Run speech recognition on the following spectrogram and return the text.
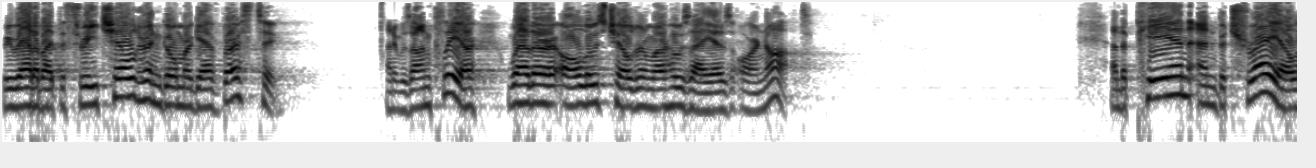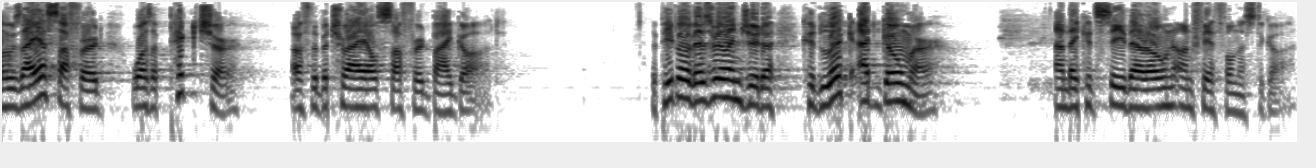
We read about the three children Gomer gave birth to. And it was unclear whether all those children were Hosea's or not. And the pain and betrayal Hosea suffered was a picture of the betrayal suffered by God. The people of Israel and Judah could look at Gomer and they could see their own unfaithfulness to God.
